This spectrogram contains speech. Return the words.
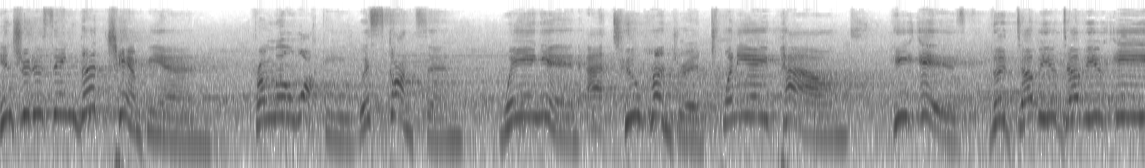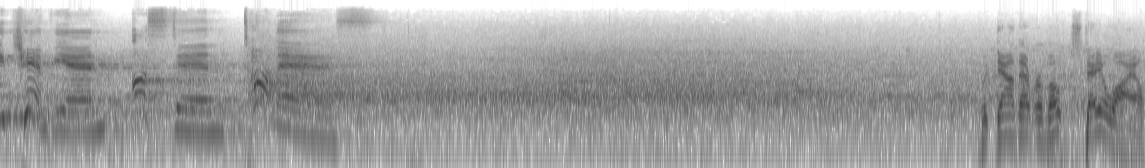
Introducing the champion from Milwaukee, Wisconsin, weighing in at 228 pounds, he is the WWE Champion, Austin Thomas. Put down that remote, stay a while.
